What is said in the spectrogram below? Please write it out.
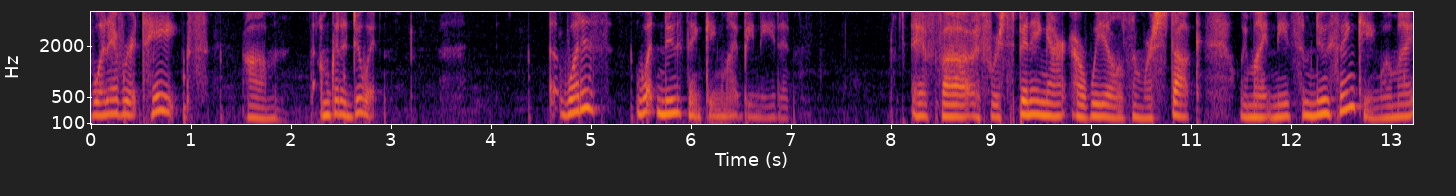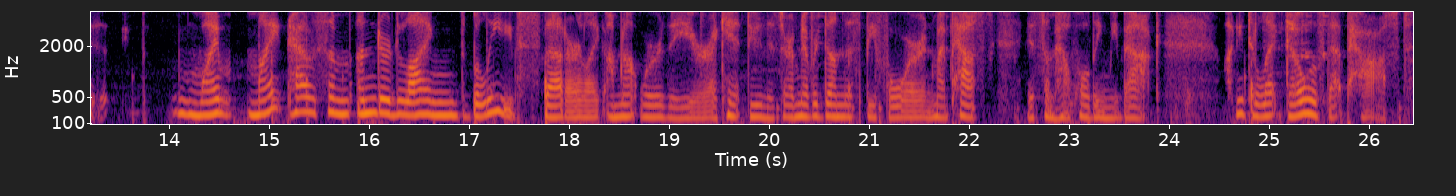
whatever it takes, um, I'm going to do it. What is what new thinking might be needed? If uh, if we're spinning our, our wheels and we're stuck, we might need some new thinking. We might might might have some underlying beliefs that are like I'm not worthy or I can't do this or I've never done this before and my past is somehow holding me back. I need to let go of that past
